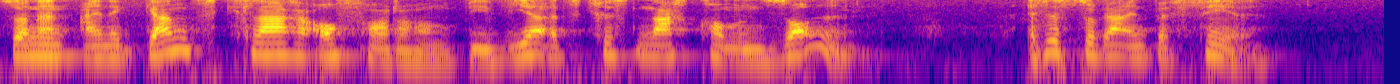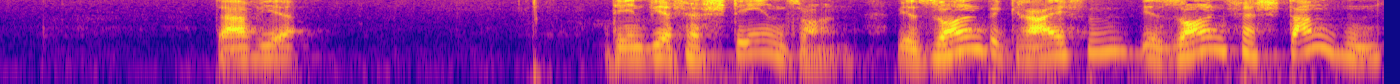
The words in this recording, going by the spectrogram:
sondern eine ganz klare Aufforderung, die wir als Christen nachkommen sollen. Es ist sogar ein Befehl, da wir, den wir verstehen sollen. Wir sollen begreifen, wir sollen verstanden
